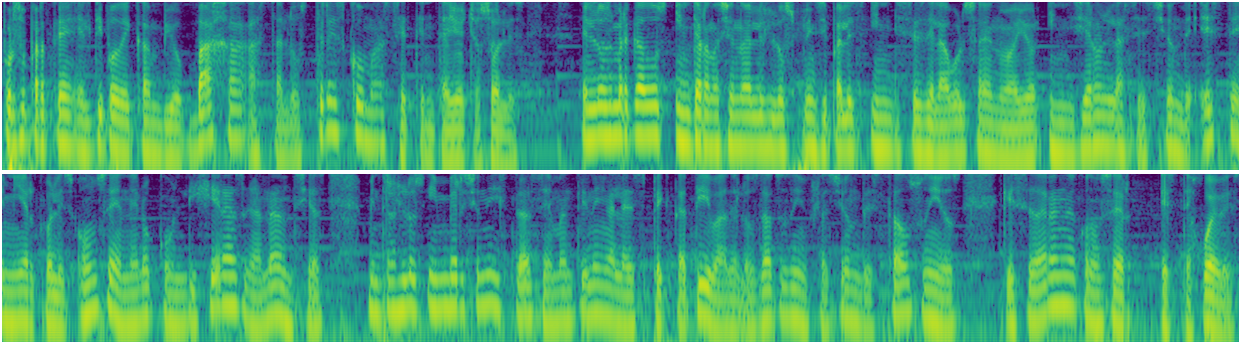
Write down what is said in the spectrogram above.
Por su parte, el tipo de cambio baja hasta los 3,78 soles, en los mercados internacionales, los principales índices de la Bolsa de Nueva York iniciaron la sesión de este miércoles 11 de enero con ligeras ganancias, mientras los inversionistas se mantienen a la expectativa de los datos de inflación de Estados Unidos que se darán a conocer este jueves.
